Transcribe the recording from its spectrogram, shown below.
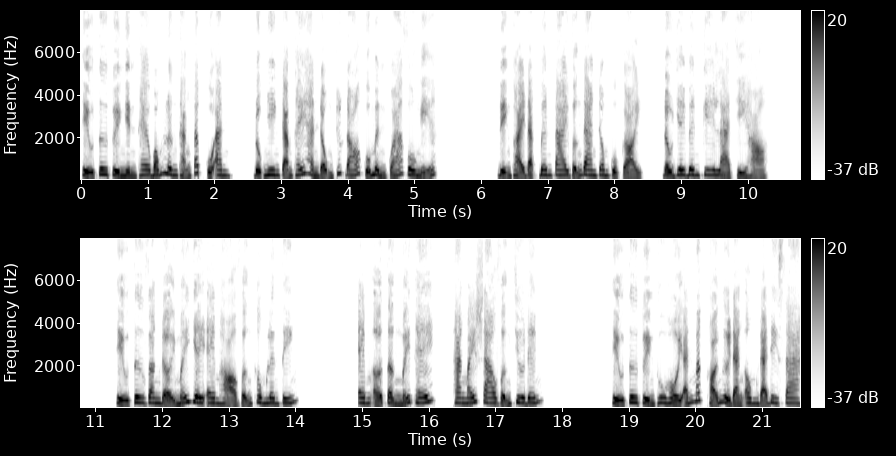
Thiệu Tư Tuyền nhìn theo bóng lưng thẳng tắp của anh, đột nhiên cảm thấy hành động trước đó của mình quá vô nghĩa. Điện thoại đặt bên tai vẫn đang trong cuộc gọi, đầu dây bên kia là chị họ. Thiệu Tư Văn đợi mấy giây em họ vẫn không lên tiếng. Em ở tầng mấy thế, thang máy sao vẫn chưa đến. Thiệu Tư Tuyền thu hồi ánh mắt khỏi người đàn ông đã đi xa,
